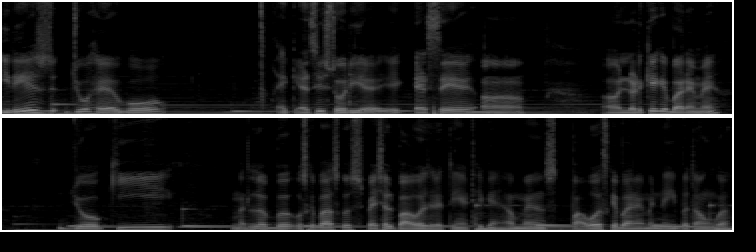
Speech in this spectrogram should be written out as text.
इरेज्ड जो है वो एक ऐसी स्टोरी है एक ऐसे आ, लड़के के बारे में, जो कि मतलब उसके पास कुछ स्पेशल पावर्स रहती हैं, ठीक है? अब मैं उस पावर्स के बारे में नहीं बताऊँगा।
